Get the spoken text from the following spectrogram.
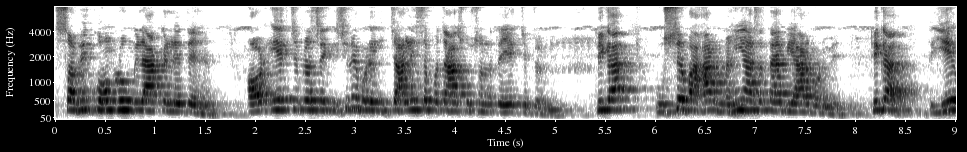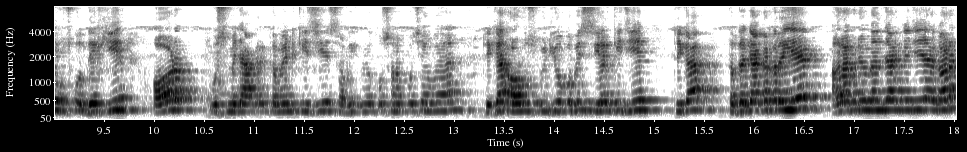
सभी को हम लोग मिला कर लेते हैं। और एक चैप्टर से इसलिए बोले कि चालीस से पचास क्वेश्चन रहते हैं एक चैप्टर में। ठीक है? उससे बाहर नहीं आ सकता है बिहार बोर्ड में। ठीक है? तो ये उसको देखिए और उसमें जाकर कमेंट कीजिए, सभी में क्वेश्चन पूछे हुए हैं, ठीक है? और उस वीडियो को भी शेयर कीजिए, ठीक है? तब तक क्या करते रहिए, अगला वीडियो का इंतज़ार कीजिए। अगर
